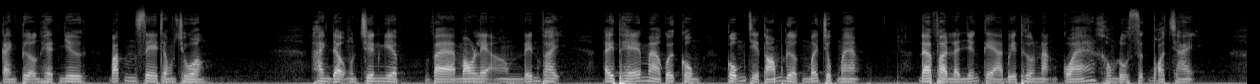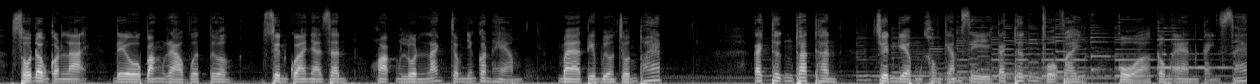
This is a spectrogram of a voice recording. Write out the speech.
cảnh tượng hệt như bắt dê trong chuồng. Hành động chuyên nghiệp và mau lẹ đến vậy, ấy thế mà cuối cùng cũng chỉ tóm được mấy chục mạng. Đa phần là những kẻ bị thương nặng quá không đủ sức bỏ chạy. Số đông còn lại đều băng rào vượt tường, xuyên qua nhà dân hoặc luồn lách trong những con hẻm mà tìm đường trốn thoát. Cách thức thoát thân, chuyên nghiệp không kém gì cách thức vỗ vây của công an cảnh sát.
